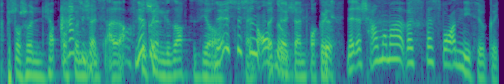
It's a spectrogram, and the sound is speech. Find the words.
Hab ich doch schon, ich hab doch schon schon? das allererste gut. schon gesagt, das Jahr. Ne, ist das in Ordnung. Ostdeutschland war gut. So, na, da schauen wir mal, was, was war nicht so gut?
